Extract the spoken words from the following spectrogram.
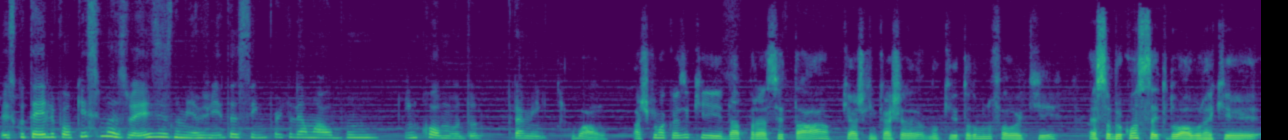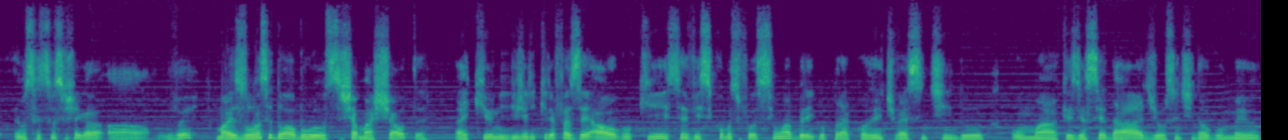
Eu escutei ele pouquíssimas vezes na minha vida, assim, porque ele é um álbum incômodo para mim. Uau. Acho que uma coisa que dá para citar, que acho que encaixa no que todo mundo falou aqui, é sobre o conceito do álbum, né? Que eu não sei se você chegar a ver, mas o lance do álbum se chamar Shelter é que o Ninja ele queria fazer algo que servisse como se fosse um abrigo para quando a gente estiver sentindo uma crise de ansiedade ou sentindo algo meio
